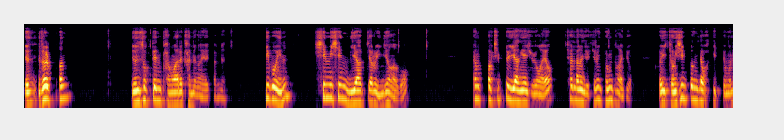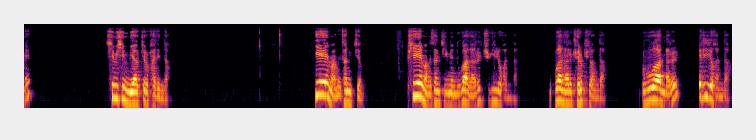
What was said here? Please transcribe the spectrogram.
8번 연속된 방화를 감행하였다면 피고인은 심신미약자로 인정하고 형법 10조 2항에 적용하여 처단한 조치는 정당하죠. 거의 정신병자 같기 때문에 심신미약자로 봐야 된다. 피해 망상증. 피해 망상증이면 누가 나를 죽이려고 한다. 누가 나를 괴롭히려 한다. 누구가 나를 때리려고 한다.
